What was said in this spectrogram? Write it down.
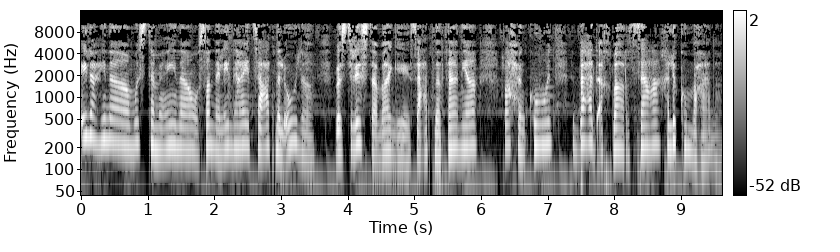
إلى هنا مستمعينا وصلنا لنهاية ساعتنا الأولى بس لسه باقي ساعتنا الثانية راح نكون بعد أخبار الساعة خليكم معانا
